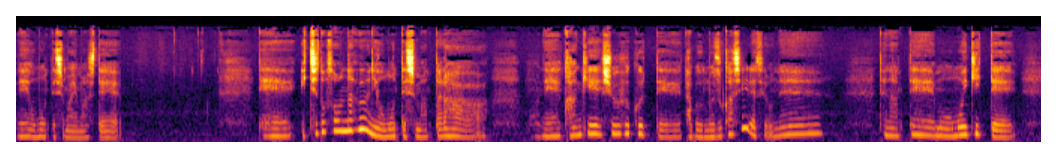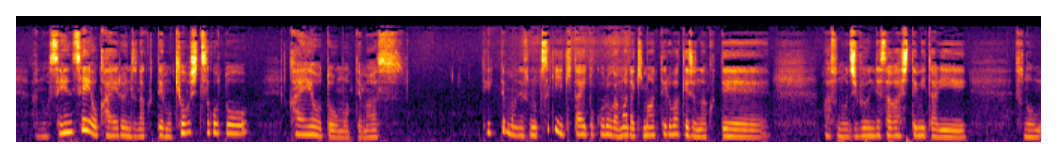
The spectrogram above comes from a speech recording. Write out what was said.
ね、思ってしまいましてで一度そんな風に思ってしまったらもうね関係修復って多分難しいですよね。ってなってもう思い切ってあの先生を変えるんじゃなくてもう教室ごと変えようと思ってます。って言ってもねその次行きたいところがまだ決まってるわけじゃなくて、まあ、その自分で探してみたりその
